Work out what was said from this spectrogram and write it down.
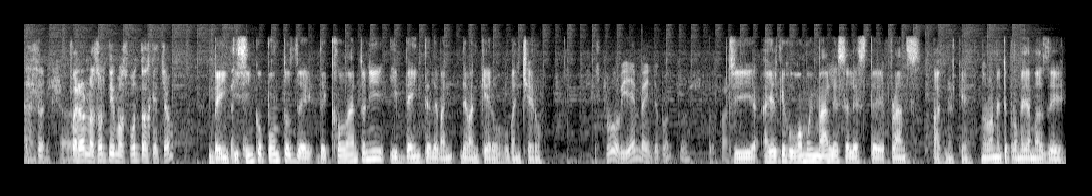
Fueron los últimos puntos que echó. 25 puntos de, de Cole Anthony y 20 de, ban- de Banquero o Banchero. Estuvo bien, 20 puntos. Sí, ahí el que jugó muy mal es el este Franz Wagner, que normalmente promedia más de,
